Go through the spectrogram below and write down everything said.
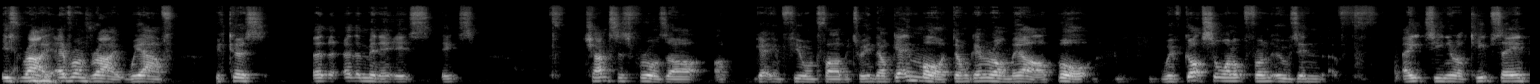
He's right. Everyone's right. We have because at the, at the minute it's it's chances for us are, are getting few and far between. They're getting more. Don't get me wrong, they are, but we've got someone up front who's in 18 year old. Keep saying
